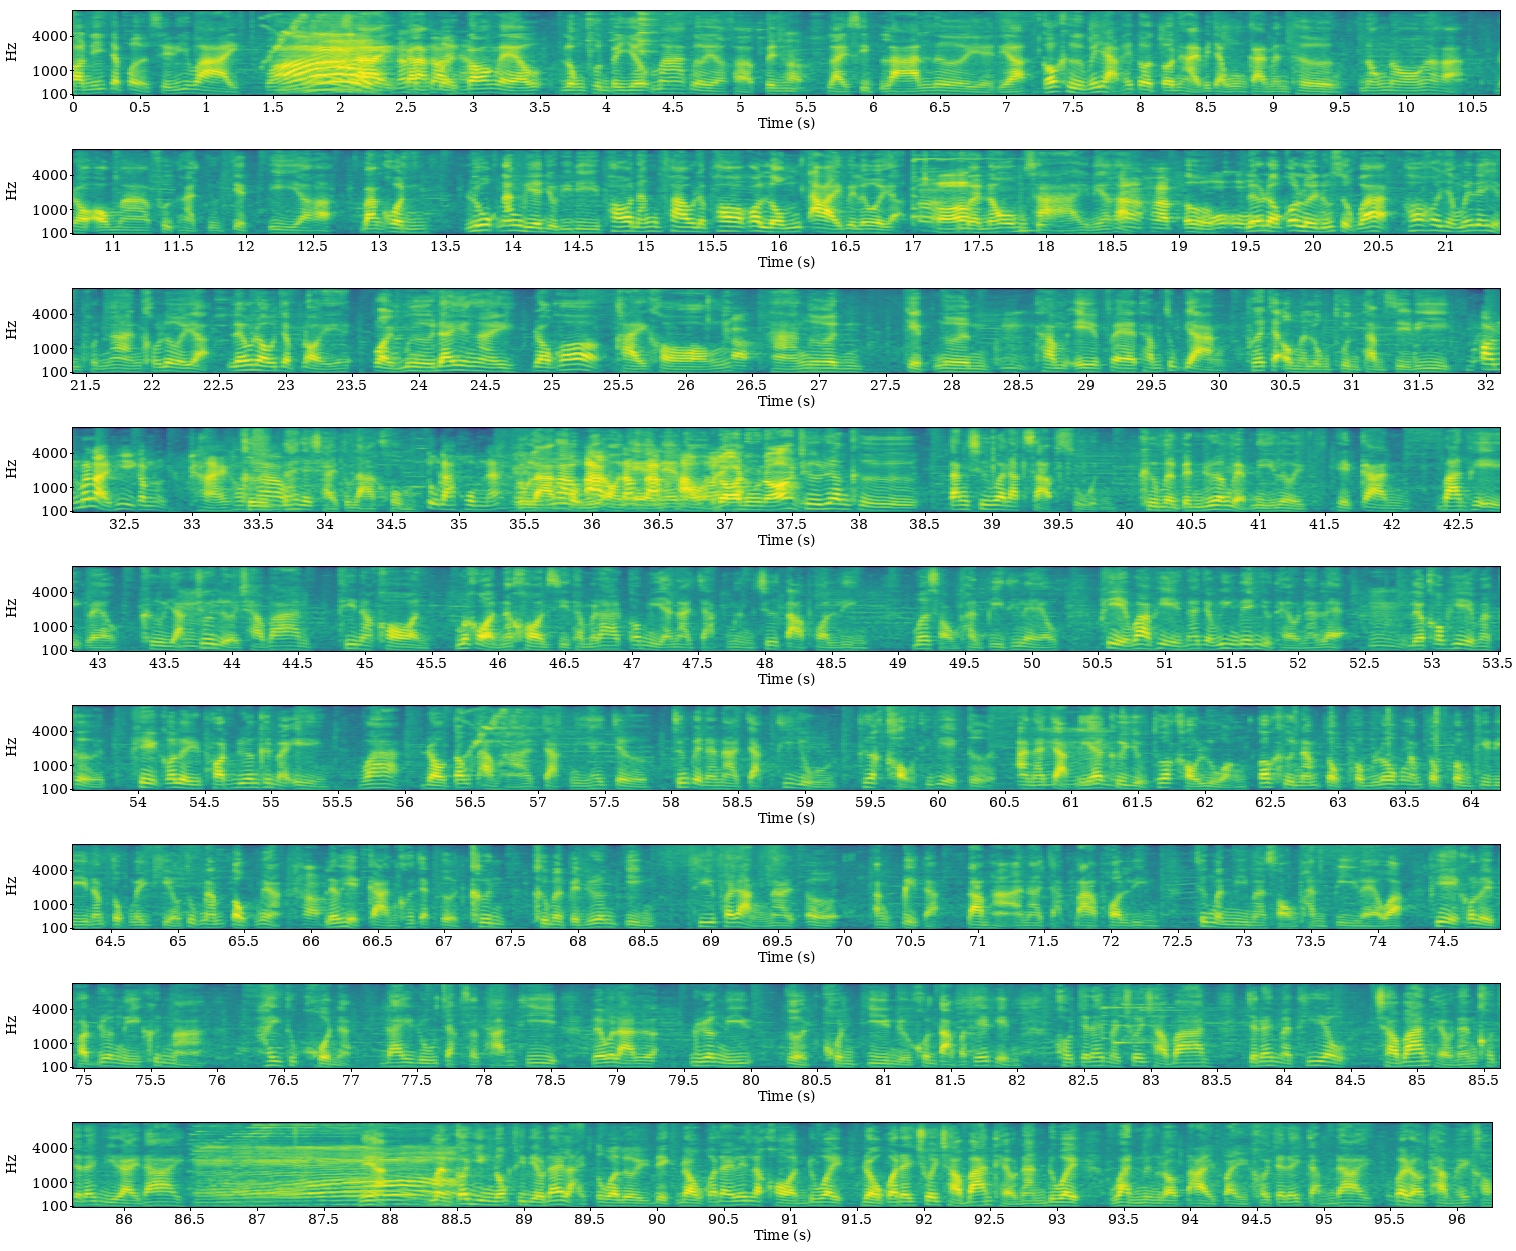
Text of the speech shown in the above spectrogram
ตอนนี้จะเปิดซีรีส์วายว้าวใช่น่าสนใจกำลังเปิดฮะกล้องแล้ว ลงทุนไปเยอะมากเลยอะค่ะ เป็นครับ หลายสิบล้านเลยอย่างเดียวก็คือไม่อยากให้ตัวตนหายไปจากวงการบันเทิง น้องๆอะค่ะ เราเอามาฝึกหัดอยู่ 7 ปีอะค่ะ บางคนลูกนั่งเรียนอยู่ดีๆ พ่อนั่งเฝ้าแล้วพ่อก็ล้มตายไปเลยอะอ๋อ เหมือนน้ององศาอย่างเนี้ยค่ะ อ่าครับเออ โอ้โอ้ แล้วเราก็เลยรู้สึกว่าพ่อเขายังไม่ได้เห็นผลงานเขาเลยอะ่ะ แล้วเราจะปล่อยปล่อยมือได้ยังไง เราก็ขายของครับ หาเงิน เก็บเงินอืม ทำเอแฟร์ทำทุกอย่าง เพื่อจะเอามาลงทุนทำซีรีส์ออนเมื่อไหร่พี่กำหนดฉายคร่าวๆคือน่าจะฉายตุลาคม ตุลาคมนะตุลาคมนี้ออนแอร์ตามๆแน่นอน ข่าวไว้รอดูเนาะ ชื่อเรื่องคือตั้งชื่อว่ารักษาบศูนย์ คือมันเป็นเรื่องแบบนี้เลย เหตุการณ์บ้านพี่เอกแล้ว คืออยากอืมช่วยเหลือชาวบ้านที่นคร เมื่อก่อนนครศรีธรรมราชก็มีอาณาจักรหนึ่งชื่อตาพรลิง เมื่อ 2,000 ปีที่แล้ว พี่เอว่าพี่เอน่าจะวิ่งเล่นอยู่แถวนั้นแหละอืมแล้วก็พี่เอมาเกิด พี่เอก็เลยพล็อตเรื่องขึ้นมาเอง ว่าเราต้องตามหาอาณาจักรนี้ให้เจอ ซึ่งเป็นอาณาจักรที่อยู่เทือกเขาที่พี่เอเกิด อาณาจักรนี้คืออยู่เทือกเขาหลวง ก็คือน้ำตกพรหมโลกน้ำตกพรหมคีรีน้ำตกในเขียวทุกน้ำตกเนี่ยครับแล้วเหตุการณ์เขาจะเกิดขึ้น คือมันเป็นเรื่องจริงที่ฝรั่งนะเอออังกฤษอะตามหาอาณาจักรตาพรลิง ซึ่งมันมีมา 2,000 ปีแล้วอะพี่เอกก็เลยพล็อตเรื่องนี้ขึ้นมา ให้ทุกคนอะได้รู้จักสถานที่ แล้วเวลาเรื่องนี้เกิดคนจีนหรือคนต่างประเทศเห็น เขาจะได้มาช่วยชาวบ้าน จะได้มาเที่ยว ชาวบ้านแถวนั้นเขาจะได้มีรายได้เนี่ยมันก็ยิงนกทีเดียวได้หลายตัวเลย เด็กเราก็ได้เล่นละครด้วย เราก็ได้ช่วยชาวบ้านแถวนั้นด้วย วันหนึ่งเราตายไปเขาจะได้จำได้ว่าเราทำให้เขา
